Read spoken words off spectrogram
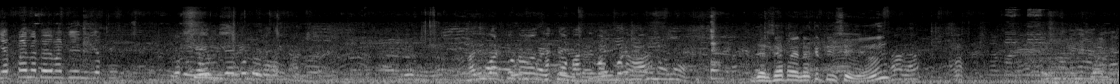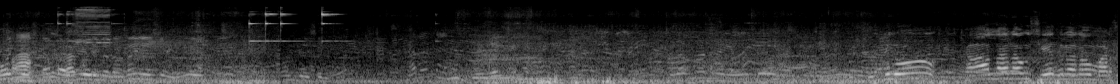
చెప్పానంటే మంచి చెప్పు అది పట్టుకుంటావా చక్కగా పత్తి పట్టుకుంటావా దర్శనం అయినాక తీసేయి ఇందులో కాళ్ళనవు చేతులనవు మడస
